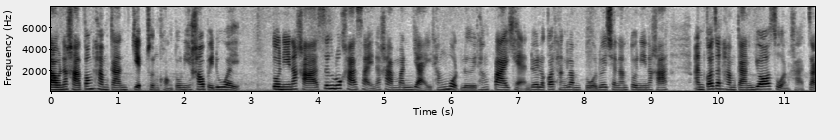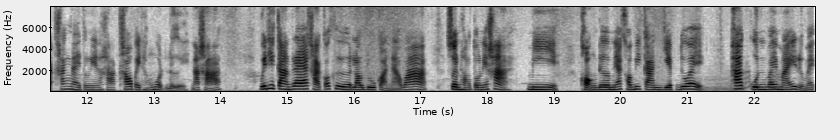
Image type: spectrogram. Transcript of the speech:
เรานะคะต้องทำการเก็บส่วนของตรงนี้เข้าไปด้วย ตัวนี้นะคะซึ่งลูกค้าใส่นะคะ มันใหญ่ทั้งหมดเลยทั้งปลายแขนด้วยแล้วก็ทั้งลำตัวด้วยฉะนั้นตัวนี้นะคะ อันก็จะทำการย่อส่วนค่ะ จากข้างในตรงนี้นะคะ เข้าไปทั้งหมดเลยนะคะ วิธีการแรกค่ะก็คือเราดูก่อนนะว่า ส่วนของตรงนี้ค่ะ มีของเดิมเนี้ยเขามีการเย็บด้วยผ้ากุนไว้ไหมหรือไม่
